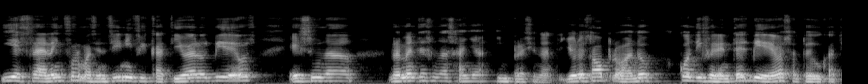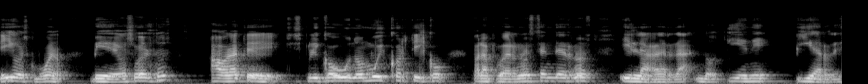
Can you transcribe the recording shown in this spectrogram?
y extraer la información significativa de los videos es una realmente es una hazaña impresionante. Yo lo he estado probando con diferentes videos, tanto educativos como bueno, videos sueltos. Ahora te, explico uno muy cortico para poder no extendernos y la verdad no tiene pierde,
